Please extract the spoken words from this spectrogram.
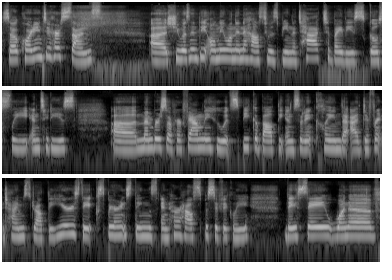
So, according to her sons, uh, she wasn't the only one in the house who was being attacked by these ghostly entities. Uh, members of her family who would speak about the incident claimed that at different times throughout the years they experienced things in her house specifically. They say one of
